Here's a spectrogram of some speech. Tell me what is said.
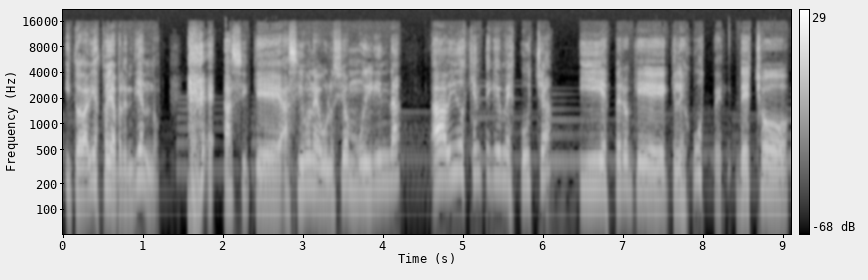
y todavía estoy aprendiendo. así que ha sido una evolución muy linda. Ha habido gente que me escucha y espero que, que les guste. De hecho,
